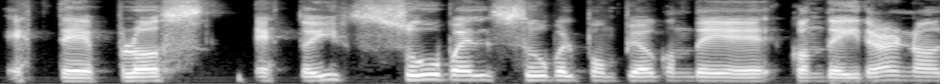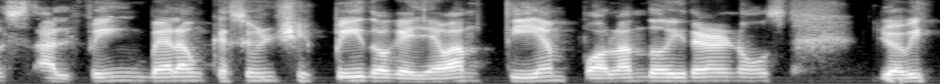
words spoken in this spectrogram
Este, plus, estoy súper, súper pompeado con The, con The Eternals. Al fin ver, aunque sea un chispito, que llevan tiempo hablando de Eternals. Yo, he visto,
